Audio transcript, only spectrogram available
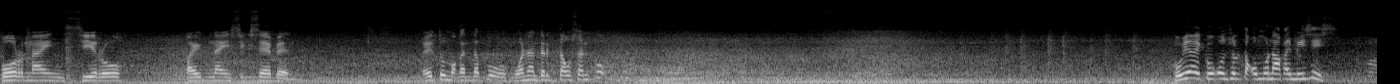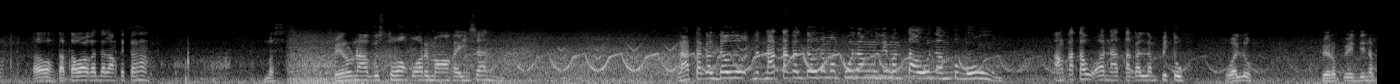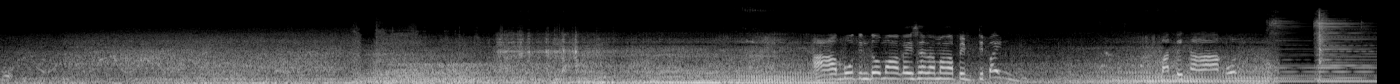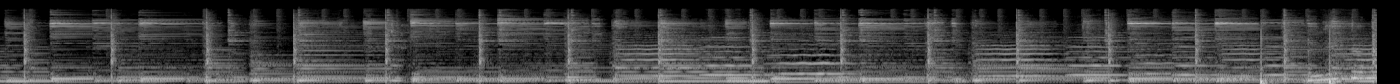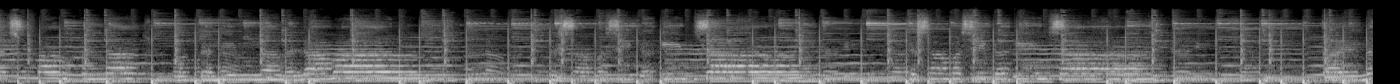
490 5967 Ito maganda po. 100,000 po. Kuya, ikukonsulta ko muna kay misis. Oo, tatawagan na lang kita ha. Mas pero nagustuhan ko rin mga kainsan. Natagal daw natagal daw naman po ng limang taon ang bubong. Ang katawan natagal ng pito, walo. Pero pwede na po. Aabutin daw mga kainsan ng mga 55. Pati sa hakot.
